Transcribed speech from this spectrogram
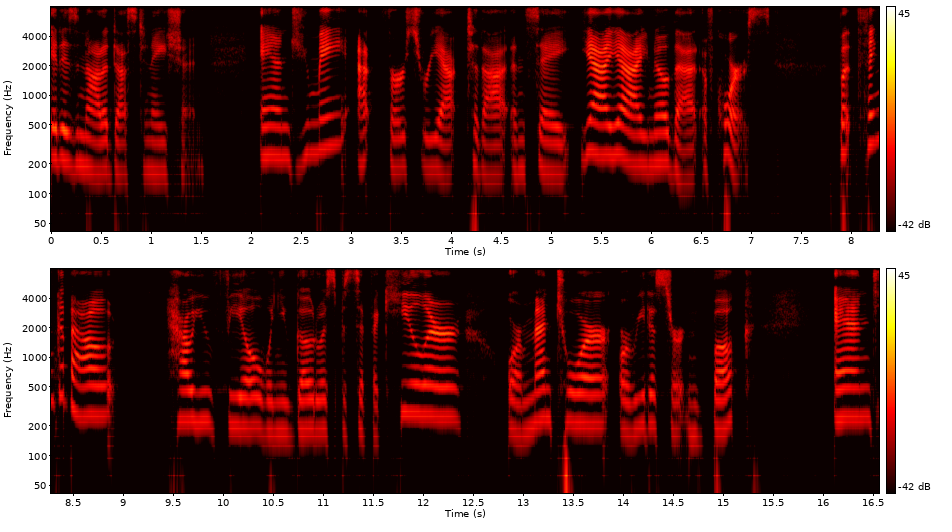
it is not a destination. And you may at first react to that and say, Yeah, yeah, I know that, of course. But think about how you feel when you go to a specific healer or mentor or read a certain book. And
